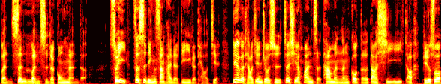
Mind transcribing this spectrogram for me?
本身本质的功能的。所以这是零伤害的第一个条件。第二个条件就是这些患者他们能够得到西医啊，比如说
